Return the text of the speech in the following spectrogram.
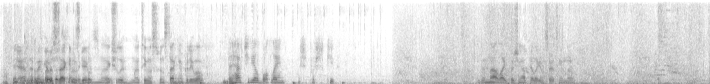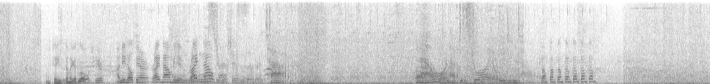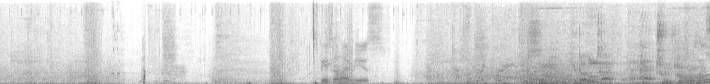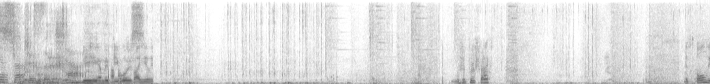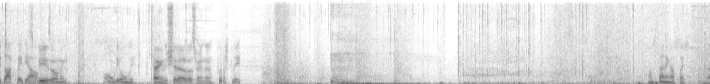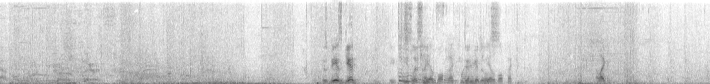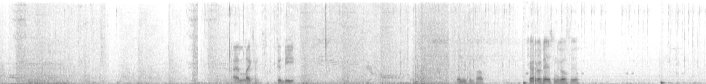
I think yeah, they've been good at stacking this game. Actually, my team has been stacking pretty well. They have GDL bot lane. We should push keep. I do not like pushing uphill against their team though. Okay, he's gonna get lowered here. I need help here right now, Beer. Right One now, your Beer. structures is under attack. The Hellbourne have destroyed a Legion tower. Come, come, come, come, come, come, come. Speed is still alive. He is. Hey, one of your structures is under attack. Be MVP boys. try heal you. We should push Rax. It's only Dark Lady out. B is owning, Only, only. carrying the shit out of us right now. Push, please. I'm standing outside. No. This B is good. He, he's listening. GL bot back. Doing good. GL ults. bot back. I like him. I like him. Good B. Ellie's on top. Carrot okay is gonna go for you.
